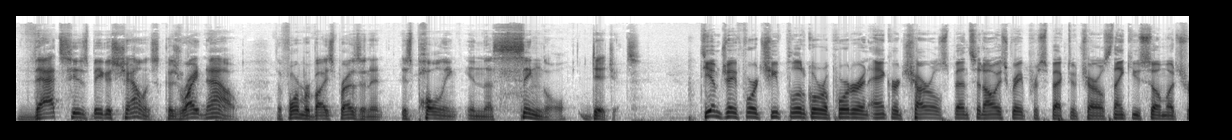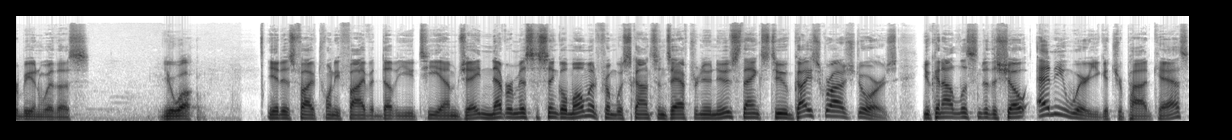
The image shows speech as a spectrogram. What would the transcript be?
That's his biggest challenge because right now, the former vice president is polling in the single digits. TMJ4 chief political reporter and anchor Charles Benson. Always great perspective, Charles. Thank you so much for being with us. You're welcome. It is 525 at WTMJ. Never miss a single moment from Wisconsin's afternoon news thanks to Geist Garage Doors. You can now listen to the show anywhere you get your podcasts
